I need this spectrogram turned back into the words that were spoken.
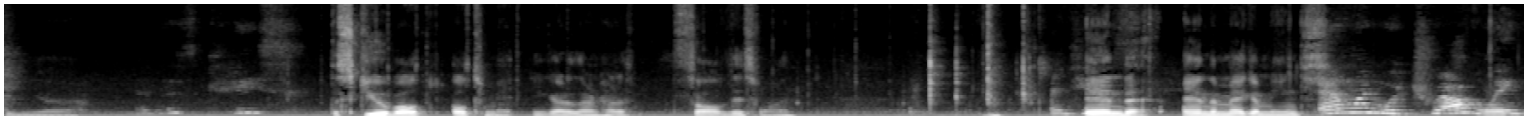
The uh, In this case, the Skewb Ult- Ultimate. You got to learn how to solve this one, and, and the, Mega Minx. and when we're traveling,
